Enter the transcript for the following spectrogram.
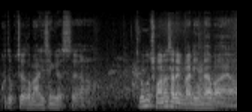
구독자가 많이 생겼어요. 그런 거 좋아하는 사람이 많이 있나 봐요.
